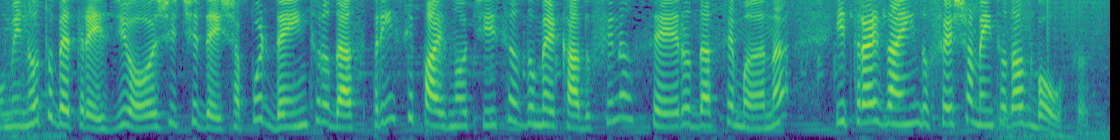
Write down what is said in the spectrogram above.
O Minuto B3 de hoje te deixa por dentro das principais notícias do mercado financeiro da semana e traz ainda o fechamento das bolsas.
